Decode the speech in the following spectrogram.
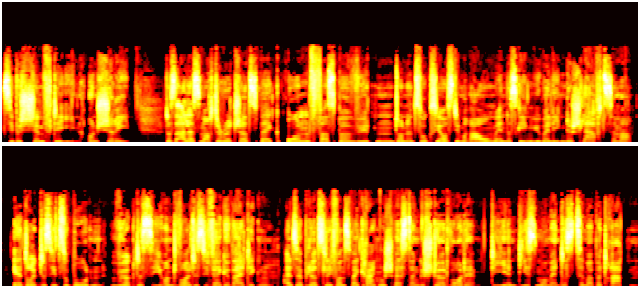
Sie beschimpfte ihn und schrie. Das alles machte Richard Speck unfassbar wütend und entzog sie aus dem Raum in das gegenüberliegende Schlafzimmer. Er drückte sie zu Boden, würgte sie und wollte sie vergewaltigen, als er plötzlich von zwei Krankenschwestern gestört wurde, die in diesem Moment das Zimmer betraten.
